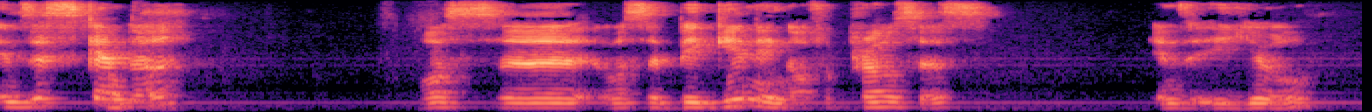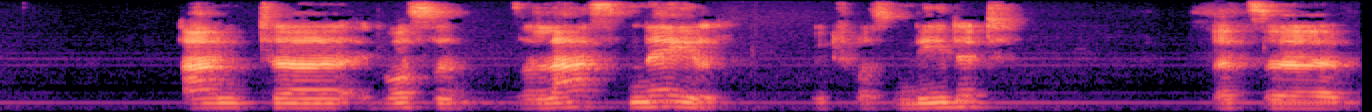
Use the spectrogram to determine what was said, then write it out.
in this scandal was uh, was the beginning of a process in the EU, and uh, it was the, the last nail which was needed that the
